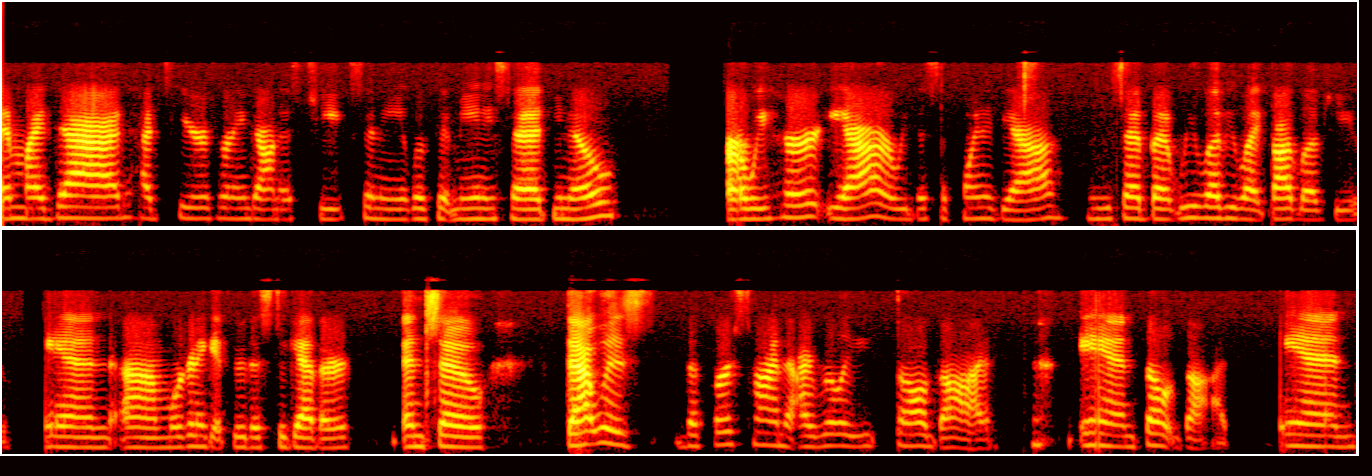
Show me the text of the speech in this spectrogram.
And my dad had tears running down his cheeks and he looked at me and he said, You know, are we hurt? Yeah. Are we disappointed? Yeah. And he said, But we love you like God loves you. And um, we're going to get through this together. And so that was the first time that I really saw God and felt God. And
